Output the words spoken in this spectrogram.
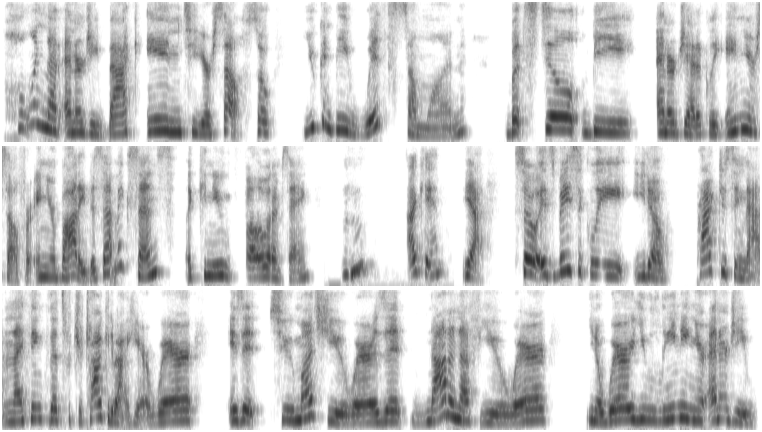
pulling that energy back into yourself so you can be with someone but still be energetically in yourself or in your body. Does that make sense? Like can you follow what i'm saying? Mm-hmm. i can. Yeah. So it's basically you know practicing that. And i think that's what you're talking about here. Where is it too much you? Where is it not enough you? Where you know where are you leaning your energy?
